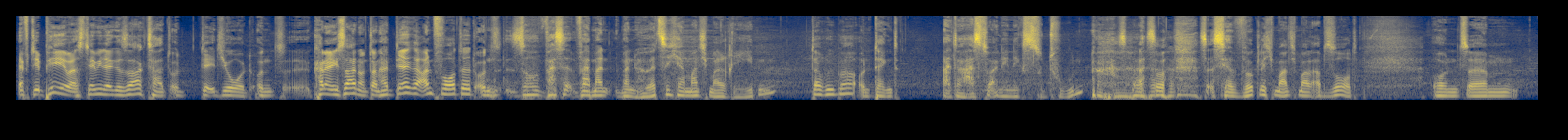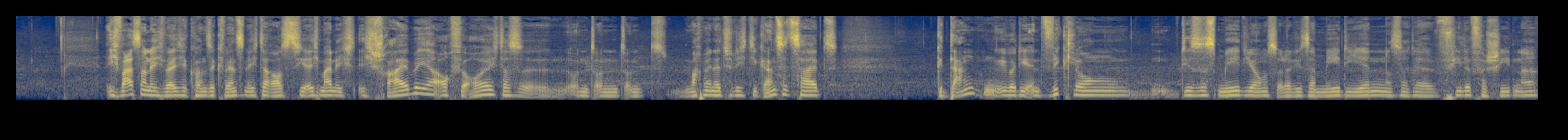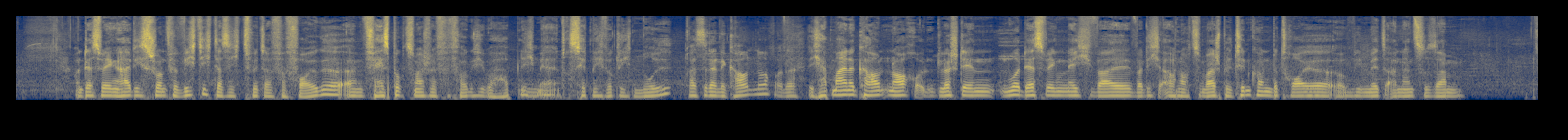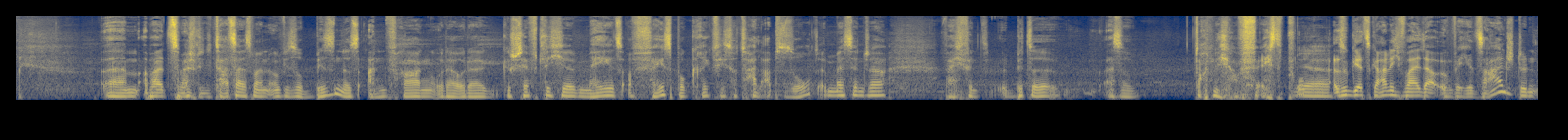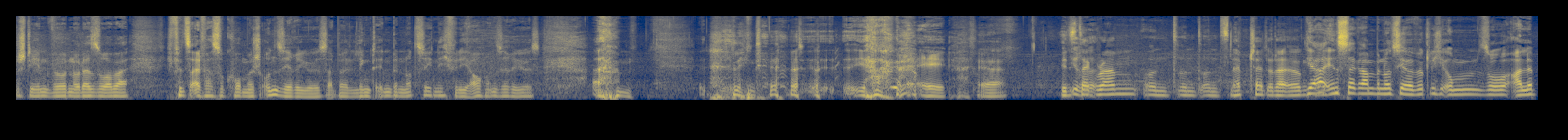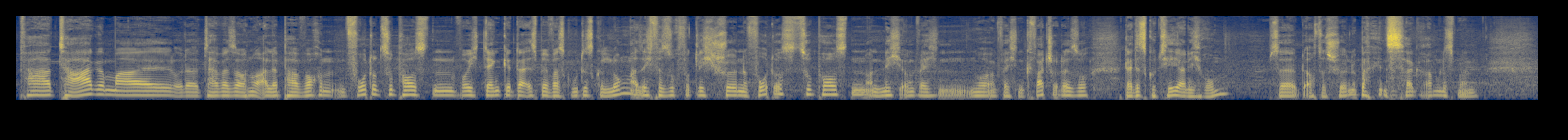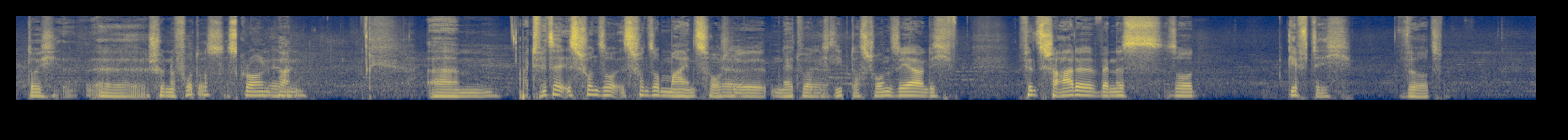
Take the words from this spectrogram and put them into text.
FDP, was der wieder gesagt hat und der Idiot und äh, kann ja nicht sein. Und dann hat der geantwortet und so, was, weil man, man hört sich ja manchmal reden darüber und denkt, Alter, hast du eigentlich nichts zu tun? also, es ist ja wirklich manchmal absurd. Und ähm, ich weiß noch nicht, welche Konsequenzen ich daraus ziehe. Ich meine, ich, ich schreibe ja auch für euch das, äh, und, und, und mache mir natürlich die ganze Zeit Gedanken über die Entwicklung dieses Mediums oder dieser Medien. Das sind ja viele verschiedene. Und deswegen halte ich es schon für wichtig, dass ich Twitter verfolge. Ähm, Facebook zum Beispiel verfolge ich überhaupt nicht mehr. Interessiert mich wirklich null. Hast du deinen Account noch? Oder? Ich habe meinen Account noch und lösche den nur deswegen nicht, weil, weil ich auch noch zum Beispiel TinCon betreue, irgendwie mit anderen zusammen. Ähm, aber zum Beispiel die Tatsache, dass man irgendwie so Business-Anfragen oder, oder geschäftliche Mails auf Facebook kriegt, finde ich total absurd im Messenger. Weil ich finde, bitte, also doch nicht auf Facebook. Yeah. Also jetzt gar nicht, weil da irgendwelche Zahlen stehen würden oder so, aber ich finde es einfach so komisch unseriös. Aber LinkedIn benutze ich nicht, finde ich auch unseriös. Ähm, LinkedIn. ja, ey. Ja. Instagram und, und, und Snapchat oder irgendwas? Ja, Instagram benutze ich aber wirklich, um so alle paar Tage mal oder teilweise auch nur alle paar Wochen ein Foto zu posten, wo ich denke, da ist mir was Gutes gelungen. Also ich versuche wirklich schöne Fotos zu posten und nicht irgendwelchen, nur irgendwelchen Quatsch oder so. Da diskutiere ich ja nicht rum. Ist ja auch das Schöne bei Instagram, dass man durch äh, schöne Fotos scrollen Ja. kann. Ähm, aber Twitter ist schon so, ist schon so mein Social Network. Ja. Ich liebe das schon sehr und ich finde es schade, wenn es so giftig wird.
